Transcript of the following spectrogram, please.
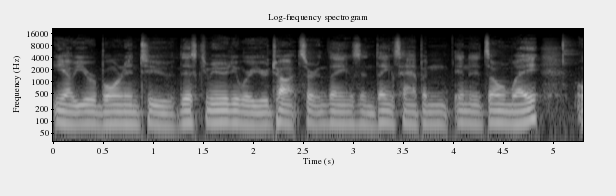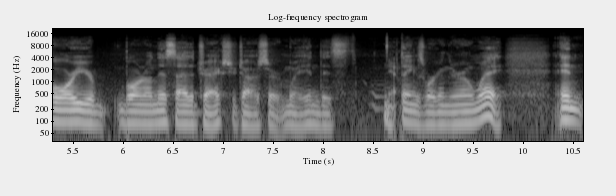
you know you were born into this community where you're taught certain things and things happen in its own way, or you're born on this side of the tracks you're taught a certain way and this Yeah. things work in their own way, and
